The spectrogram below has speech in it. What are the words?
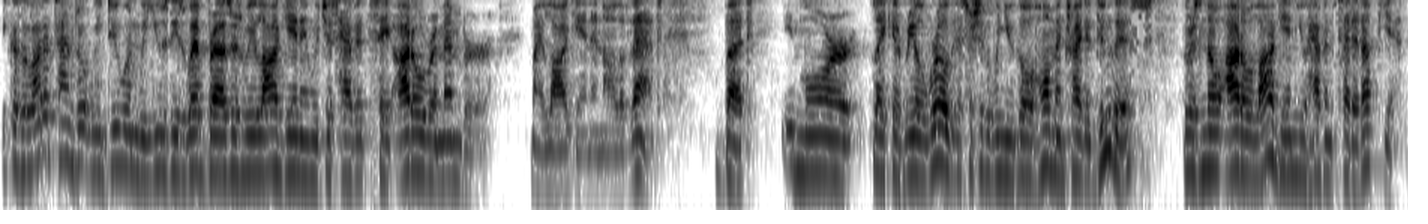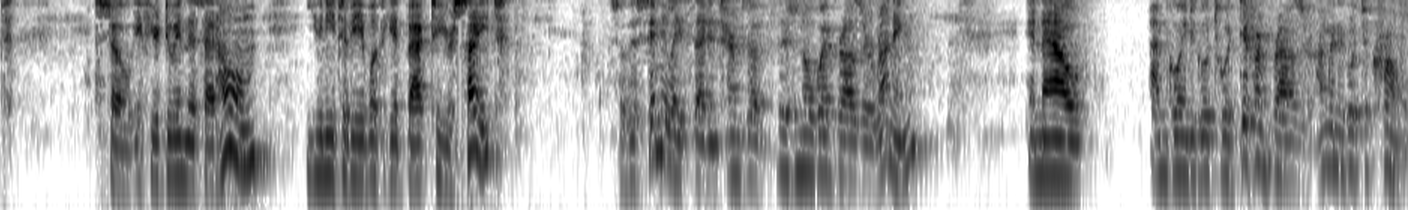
Because a lot of times what we do when we use these web browsers, we log in and we just have it say auto-remember my login and all of that. But more like a real world, especially when you go home and try to do this, there's no auto login, you haven't set it up yet. So if you're doing this at home, you need to be able to get back to your site. So this simulates that in terms of there's no web browser running. And now I'm going to go to a different browser. I'm going to go to Chrome.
